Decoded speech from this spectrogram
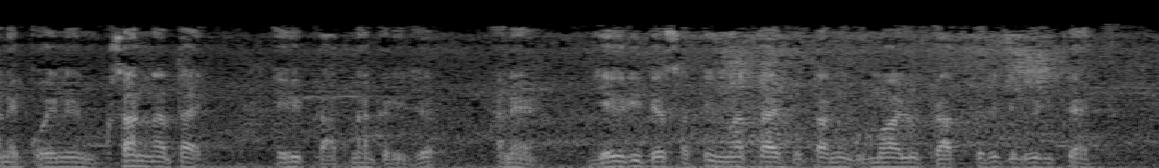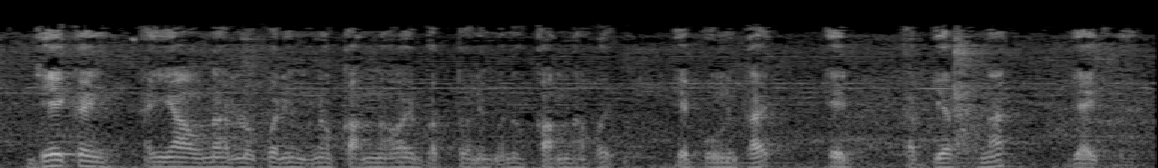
અને કોઈને નુકસાન ના થાય એવી પ્રાર્થના કરી છે. અને જેવી રીતે સતી માતાએ પોતાનું ગુમાવેલું પ્રાપ્ત કર્યું તેવી રીતે જે કંઈ અહીંયા આવનાર લોકોની મનોકામના હોય, ભક્તોની મનોકામના હોય, એ પૂર્ણ થાય, એ અભ્યર્થના જય કૃષ્ણ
